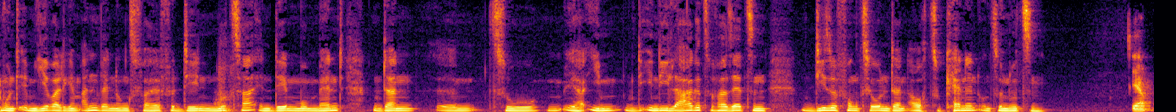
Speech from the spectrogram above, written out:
und im jeweiligen Anwendungsfall für den Nutzer in dem Moment dann ähm, zu ja ihm in die Lage zu versetzen, diese Funktion dann auch zu kennen und zu nutzen. Ja,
